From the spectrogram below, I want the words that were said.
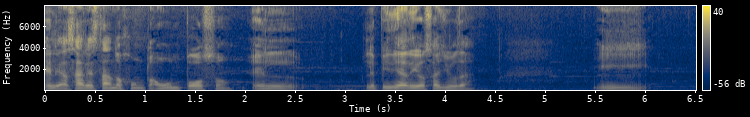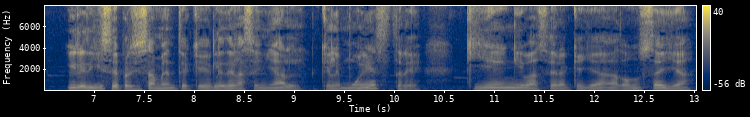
Eleazar estando junto a un pozo, él le pide a Dios ayuda y, le dice precisamente que le dé la señal, que le muestre quién iba a ser aquella doncella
